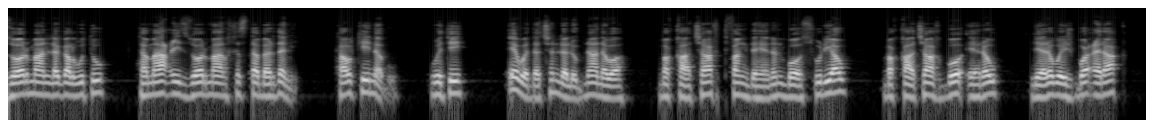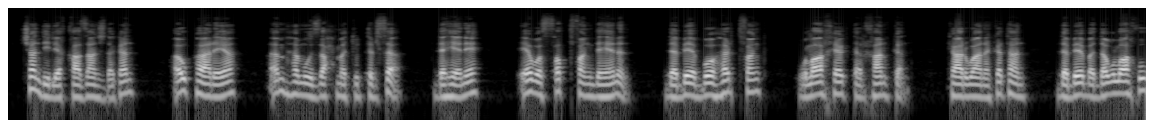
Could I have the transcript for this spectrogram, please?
زۆرمان لەگەڵ وت و تەماعی زۆرمان خستە بەردەمی، کەڵکی نەبوو، وتی، ئێوە دەچن لە لوبنانەوە بە قاچاخ تفەنگ دەهێنن بۆ سوریا و بە قاچاخ بۆ ئێرە و لێرەوەیش بۆ عێراق چەندی لێ قازانج دەکەن، ئەو پارەیە ئەم هەموو زەحمەت و ترسە دەهێنێ، ئێوە سەد تفەنگ دەهێنن دەبێ بۆ هەر تفەنگ وڵاخێک تەرخان بکەن، کاروانەکەتان دەبێ بە دە وڵاخ و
